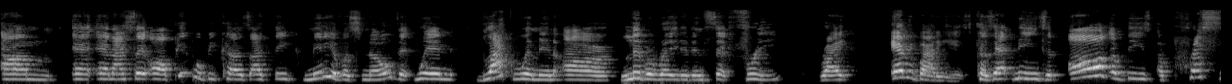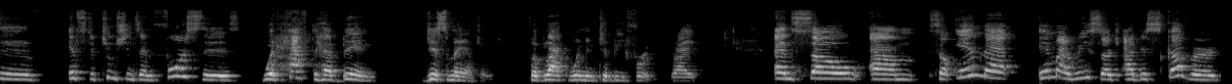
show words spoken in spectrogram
Um, and, and, I say all people because I think many of us know that when Black women are liberated and set free, right, everybody is, because that means that all of these oppressive institutions and forces would have to have been dismantled for black women to be free right and so um so in that in my research i discovered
